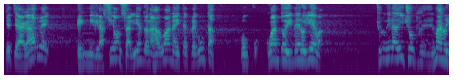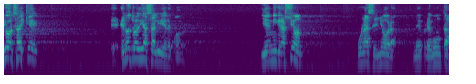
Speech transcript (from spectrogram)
que te agarre en migración saliendo de las aduanas y te pregunta con cu- cuánto dinero lleva. Yo le hubiera dicho, hermano, yo, ¿sabes qué? Eh, El otro día salí del Ecuador. Y en migración, una señora me pregunta,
